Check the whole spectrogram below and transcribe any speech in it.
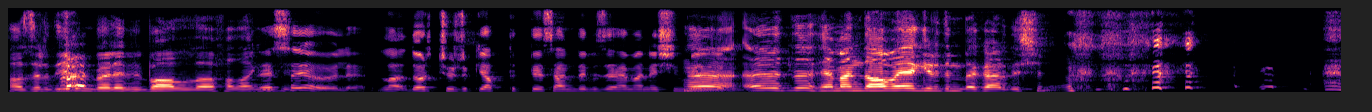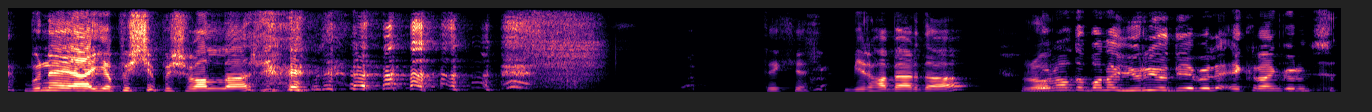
hazır değilim böyle bir bağlılığa falan gibi. Dese ya öyle. Lan dört çocuk yaptık diye sen de bize hemen eşin belli. evet evet hemen de havaya girdim be kardeşim. Bu ne ya yapış yapış vallahi. Peki bir haber daha. Ro- Ronaldo bana yürüyor diye böyle ekran görüntüsü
